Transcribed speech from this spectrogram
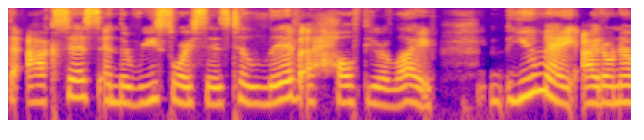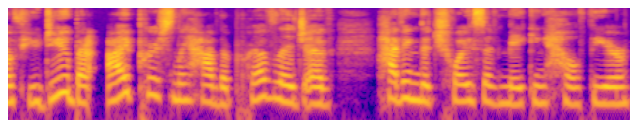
the access and the resources to live a healthier life. You may, I don't know if you do, but I personally have the privilege of having the choice of making healthier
